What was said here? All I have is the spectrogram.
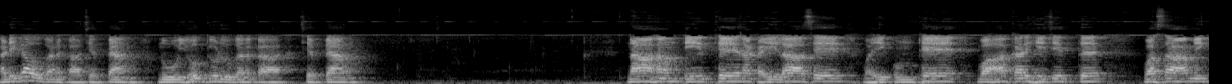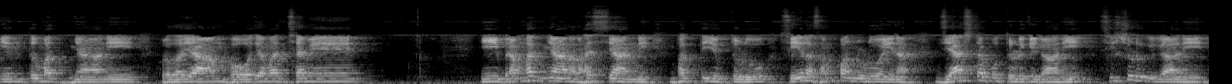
అడిగావు గనక చెప్పాను. నువ్వు యోగ్యుడు గనక చెప్పాను. నాహం తీర్థేన కైలాసే వైకుంఠే వా కర్హిచిత్ వసామి కింతు మజ్ఞాని హృదయాంభోజమధ్యమే ఈ బ్రహ్మజ్ఞాన రహస్యాన్ని భక్తియుక్తుడు శీల సంపన్నుడు అయిన జ్యేష్ఠపుత్రుడికి గాని శిష్యుడికి గాని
